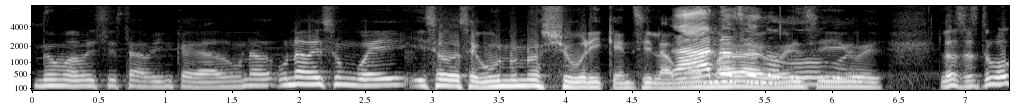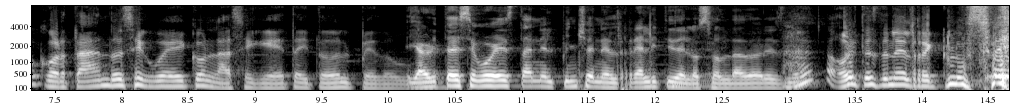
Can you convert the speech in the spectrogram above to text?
No mames, sí estaba bien cagado. Una, una vez un güey hizo según unos shurikens y la Ah, no mamada, seas güey. mamón, Sí, güey. güey. Los estuvo cortando ese güey con la cegueta y todo el pedo, güey. Y ahorita ese güey está en el pinche en el reality de los soldadores, ¿no? Ahorita está en el recluso.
